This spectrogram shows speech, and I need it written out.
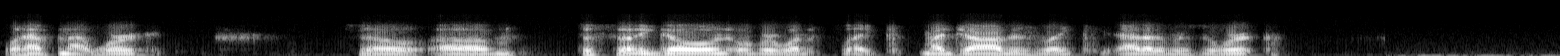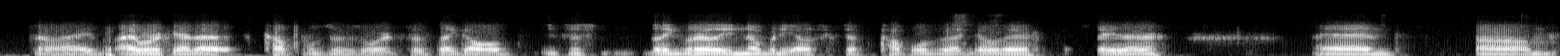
what happened at work. So um, just like going over what like my job is like at a resort. So I, I work at a couples resort, so it's like all it's just like literally nobody else except couples that go there, stay there, and um,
